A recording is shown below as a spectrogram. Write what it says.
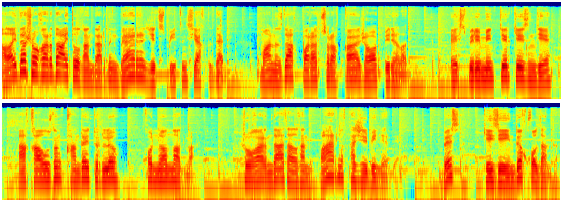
Алайда жоғарыда айтылғандардың бәрі жетіспейтін сияқты дәл. Маңызды ақпарат сұраққа жауап бере алады. Эксперименттер кезінде ақауыздың қандай түрлі қолданылады ма? Жоғарында аталған барлық тәжірибелерде біз кезейінді қолдандық.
